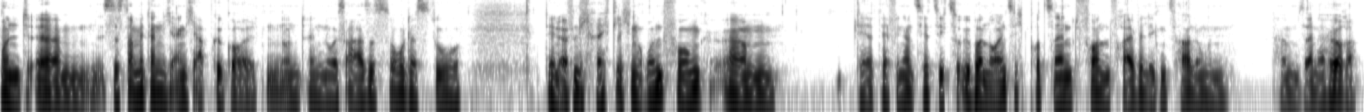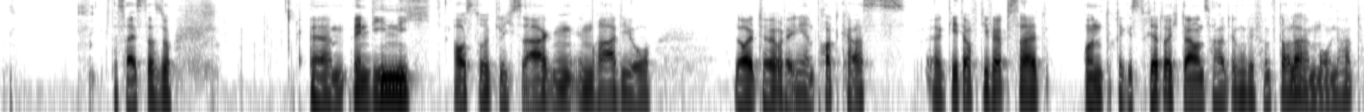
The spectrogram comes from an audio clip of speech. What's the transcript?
und ähm, ist es damit dann nicht eigentlich abgegolten? Und in den USA ist es so, dass du den öffentlich-rechtlichen Rundfunk, ähm, der, der finanziert sich zu über 90 Prozent von freiwilligen Zahlungen ähm, seiner Hörer. Das heißt also, ähm, wenn die nicht ausdrücklich sagen im Radio, Leute oder in ihren Podcasts, äh, geht auf die Website und registriert euch da und zahlt irgendwie fünf Dollar im Monat,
